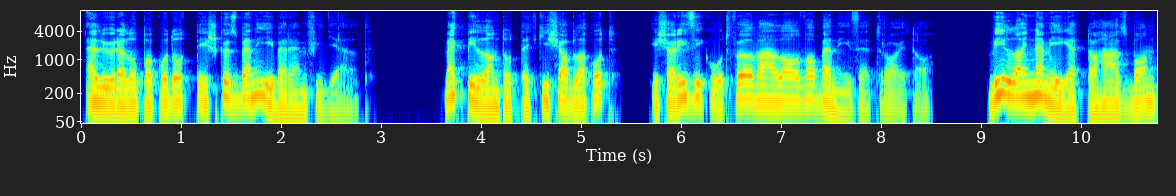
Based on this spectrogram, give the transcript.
Előre lopakodott, és közben éberen figyelt. Megpillantott egy kis ablakot, és a rizikót fölvállalva benézett rajta. Villany nem égett a házban,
